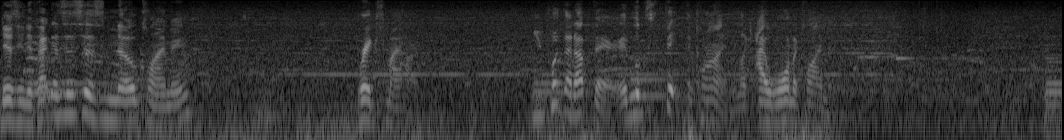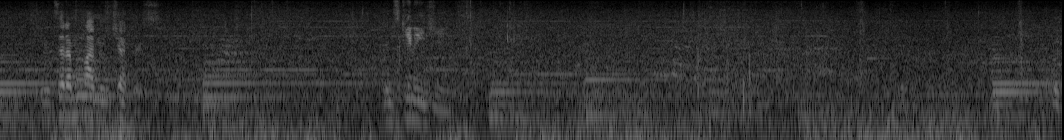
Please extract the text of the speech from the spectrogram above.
Disney, the fact that this is no climbing breaks my heart. You put that up there, it looks fit to climb. Like I want to climb it. Instead, I'm climbing checkers in skinny jeans. With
